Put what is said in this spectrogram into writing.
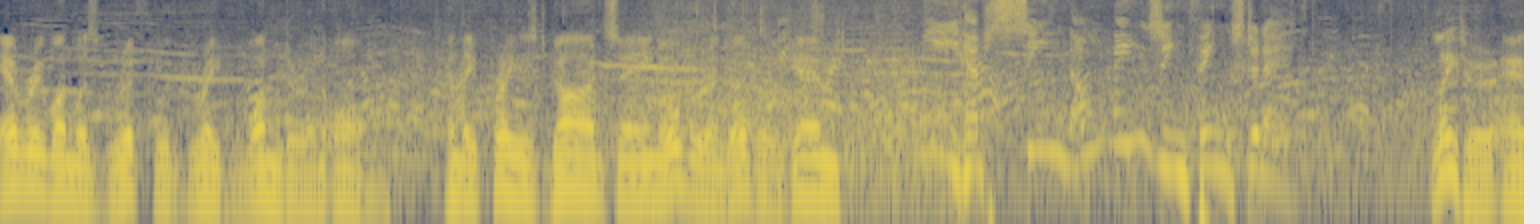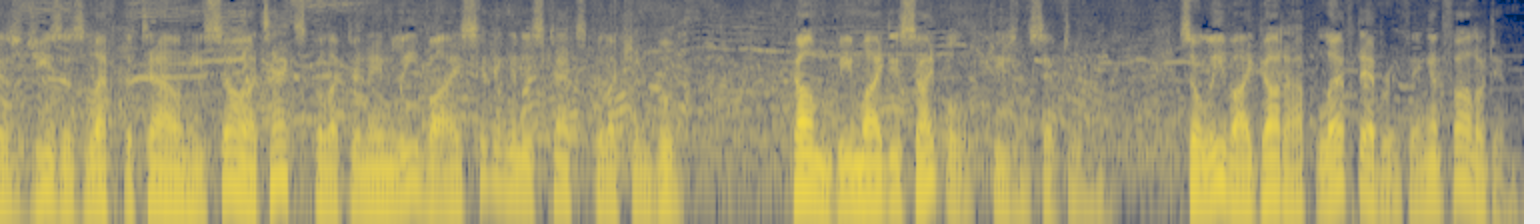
Everyone was gripped with great wonder and awe, and they praised God, saying over and over again, We have seen amazing things today. Later, as Jesus left the town, he saw a tax collector named Levi sitting in his tax collection booth. Come, be my disciple, Jesus said to him. So Levi got up, left everything, and followed him.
